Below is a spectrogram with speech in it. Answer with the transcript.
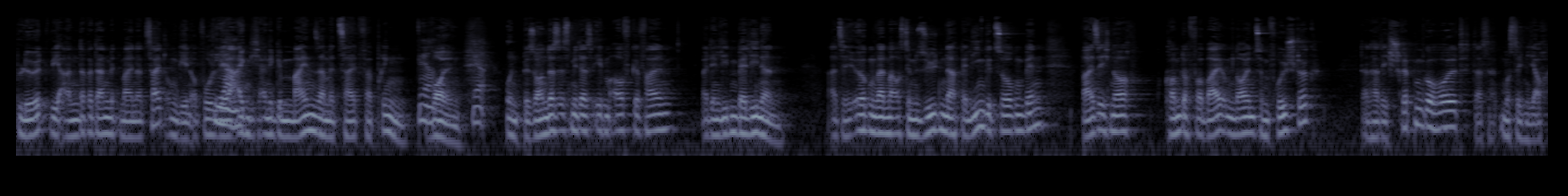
blöd, wie andere dann mit meiner Zeit umgehen, obwohl wir Ja. ja eigentlich eine gemeinsame Zeit verbringen Ja, wollen. ja. Und besonders ist mir das eben aufgefallen bei den lieben Berlinern. Als ich irgendwann mal aus dem Süden nach Berlin gezogen bin, weiß ich noch, komm doch vorbei um neun zum Frühstück. Dann hatte ich Schrippen geholt. Das musste ich mich auch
